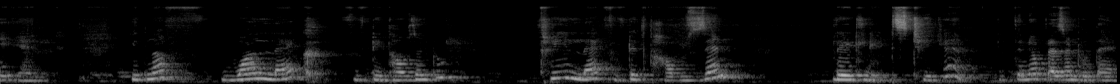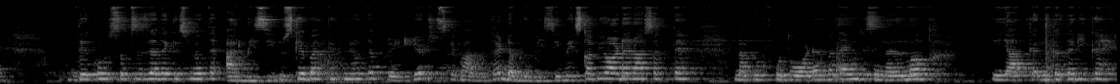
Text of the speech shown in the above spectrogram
ये है। कितना one lakh fifty thousand to three lakh fifty thousand platelets ठीक है? इतना प्रेजेंट होता है। देखो, सबसे ज़्यादा किसमें होता है? आरबीसी उसके बाद कितने होते हैं? प्लेटलेट्स उसके बाद होता है डब्ल्यूबीसी में इसका भी ऑर्डर आ सकता है। मैं आप लोगों को दो ऑर्डर बताऊँगी जैसे नलमब ये याद करने का तरीका है।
